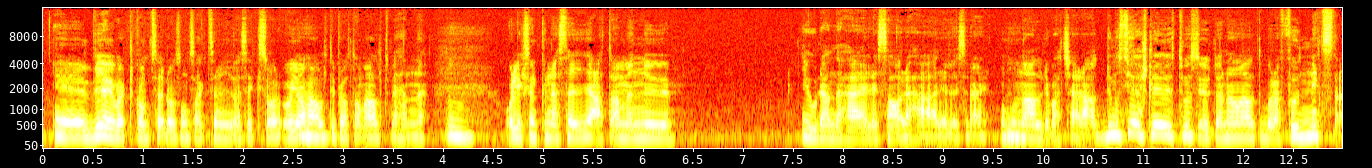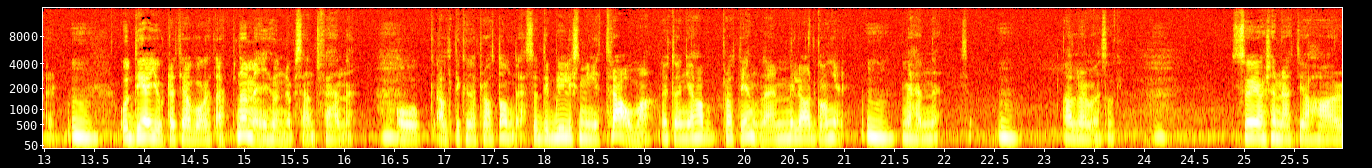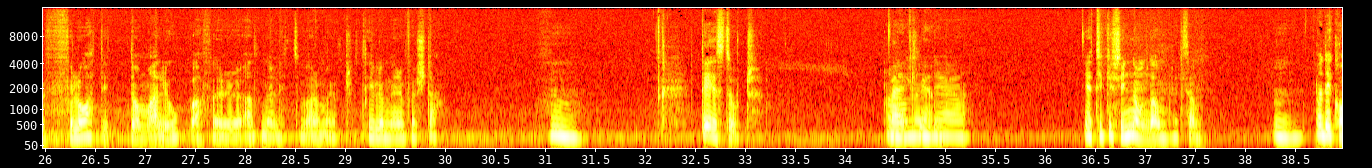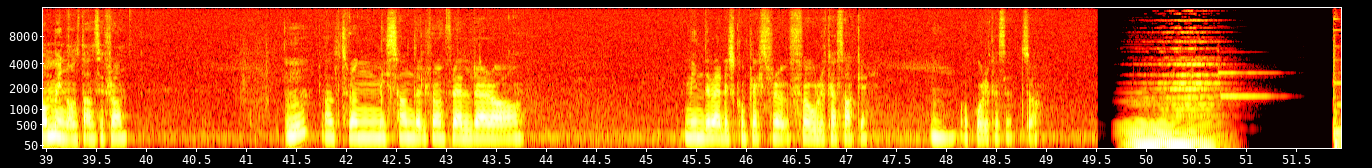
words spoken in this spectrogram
Eh, vi har ju varit kompisar då som sagt sedan vi var sex år och jag Mm. har alltid pratat om allt med henne. Och liksom kunna säga att ah, men nu gjorde han det här eller sa det här eller sådär. Och Mm. hon har aldrig varit såhär, ah, du måste göra slut, du måste utan hon har alltid bara funnits där. Mm. Och det har gjort att jag har vågat öppna mig 100% för henne. Mm. Och alltid kunna prata om det. Så det blir liksom inget trauma. Utan jag har pratat igenom det en miljard gånger Mm. med henne. Liksom. Alla de här sakerna. Så jag känner att jag har förlåtit dem allihopa för allt möjligt vad de har gjort. Till och med den första. Det är stort. Verkligen. Ja, men det... Jag tycker synd om dem liksom. Mm. Och det kommer ju någonstans ifrån. Mm. Allt från misshandel från föräldrar och mindervärdeskomplex för, för olika saker. Mm. Och på olika sätt så.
